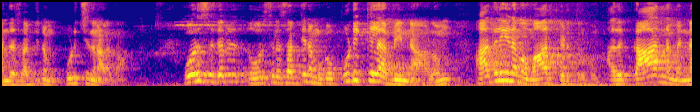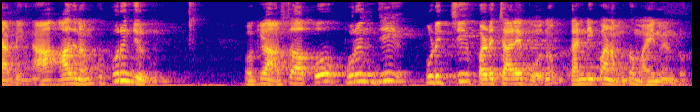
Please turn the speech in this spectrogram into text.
அந்த சப்ஜெக்ட் நமக்கு பிடிச்சதுனால தான் ஒரு சில ஒரு சில சப்ஜெக்ட் நமக்கு பிடிக்கல அப்படின்னாலும் அதுலேயும் நம்ம மார்க் எடுத்திருக்கோம் அது காரணம் என்ன அப்படின்னா அது நமக்கு புரிஞ்சிருக்கும். ஓகேவா ஸோ அப்போது புரிஞ்சு பிடிச்சி படித்தாலே போதும். கண்டிப்பாக நமக்கு மைண்ட் நின்றும்.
